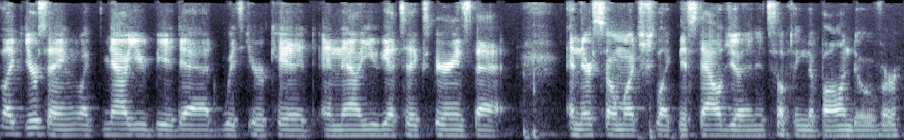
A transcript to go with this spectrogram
like you're saying, like now you'd be a dad with your kid, and now you get to experience that, and there's so much like nostalgia, and it's something to bond over.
